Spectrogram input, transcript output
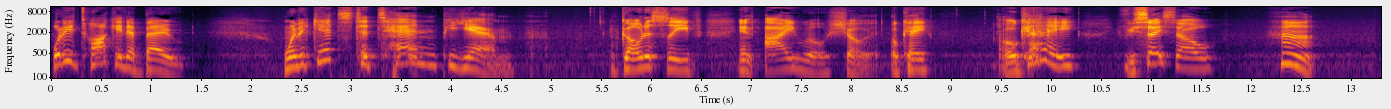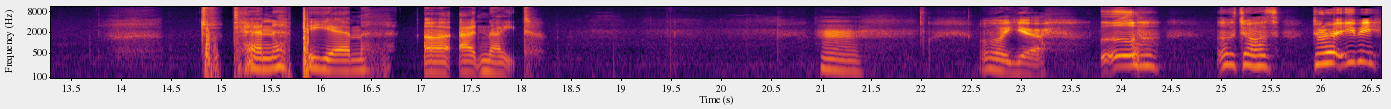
What are you talking about? When it gets to 10 p.m., go to sleep and I will show it, okay? Okay, if you say so. Hmm. 10 p.m. Uh, at night. Hmm. Oh, yeah. Ugh. Oh, Jaws, do that eat me?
